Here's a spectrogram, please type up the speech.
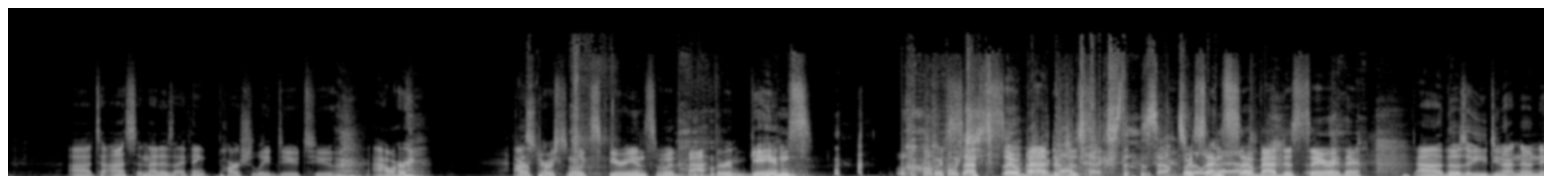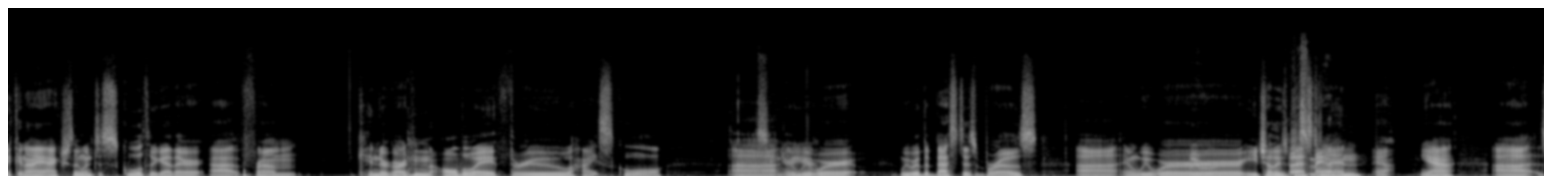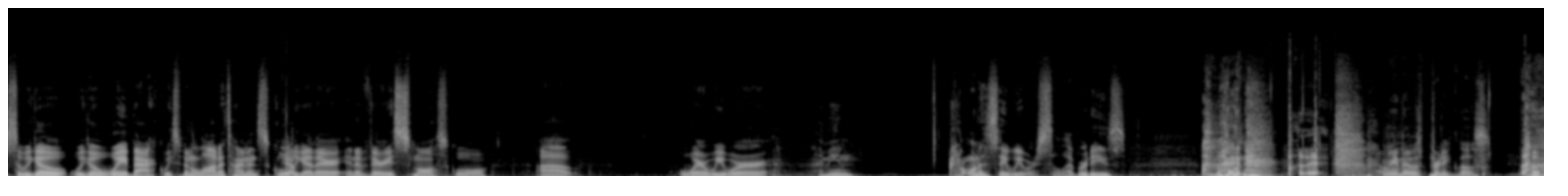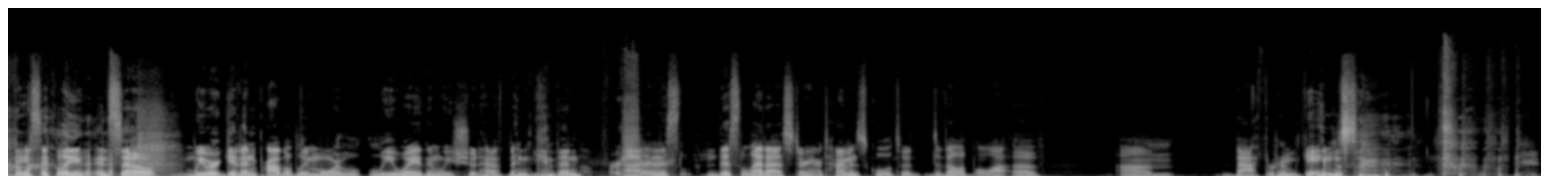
uh, to us, and that is, I think, partially due to our our History. personal experience with bathroom games, which sounds so bad to of just context. sounds which really sounds bad. so bad to say right there. Uh, those of you who do not know, Nick and I actually went to school together uh, from kindergarten all the way through high school, uh, Senior and we year. were we were the bestest bros, uh, and we were, were each other's Best best, man. men. Yeah. Yeah. Uh, so we go we go way back. We spent a lot of time in school Yep. together in a very small school, uh, where we were. I mean, I don't want to say we were celebrities, but But it, I mean, it was pretty close. but basically, and so we were given probably more leeway than we should have been given. For Uh, sure. and this this led us during our time in school to develop a lot of um, bathroom games,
